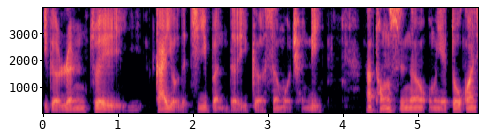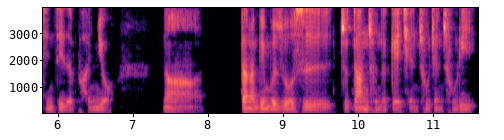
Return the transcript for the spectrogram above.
一个人最该有的基本的一个生活权利。那同时呢，我们也多关心自己的朋友。那当然，并不是说是就单纯的给钱、出钱、出力，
